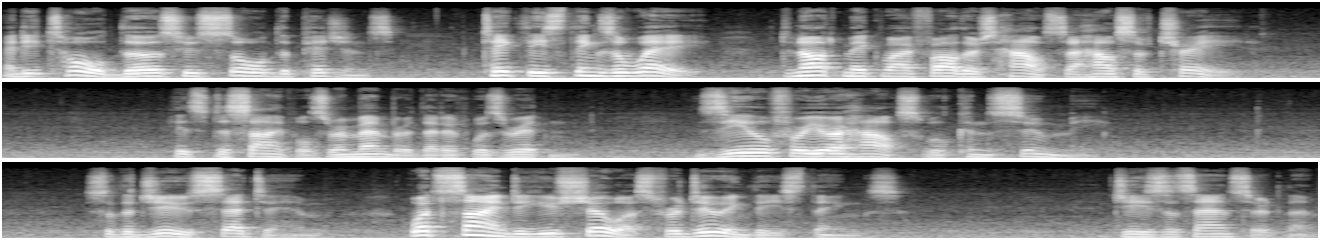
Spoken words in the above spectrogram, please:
And he told those who sold the pigeons, Take these things away. Do not make my father's house a house of trade. His disciples remembered that it was written, Zeal for your house will consume me. So the Jews said to him, What sign do you show us for doing these things? Jesus answered them,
